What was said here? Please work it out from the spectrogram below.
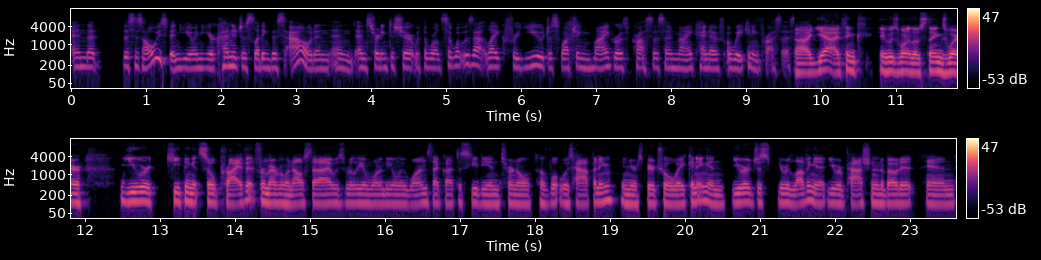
and that this has always been you and you're kind of just letting this out and and and starting to share it with the world so what was that like for you just watching my growth process and my kind of awakening process uh, yeah i think it was one of those things where you were keeping it so private from everyone else that I was really one of the only ones that got to see the internal of what was happening in your spiritual awakening. And you were just you were loving it you were passionate about it. And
